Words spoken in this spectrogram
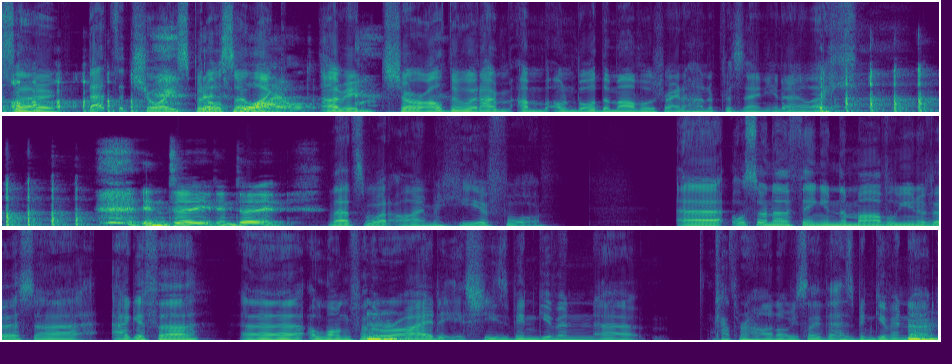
So that's a choice, but also wild. like, I mean, sure, I'll do it. I'm I'm on board the Marvel train 100. percent You know, like. indeed, indeed. That's what I'm here for. Uh, also, another thing in the Marvel universe, uh, Agatha, uh, along for the Mm-hmm. ride. She's been given uh, Kathryn Hahn, obviously, that has been given a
